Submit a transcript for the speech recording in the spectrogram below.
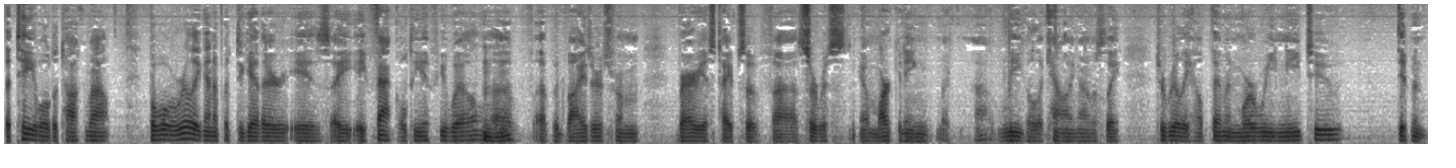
the table to talk about. But what we're really going to put together is a, a faculty, if you will, of, of advisors from various types of uh, service, you know, marketing, uh, legal, accounting, obviously, to really help them. And where we need to, different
